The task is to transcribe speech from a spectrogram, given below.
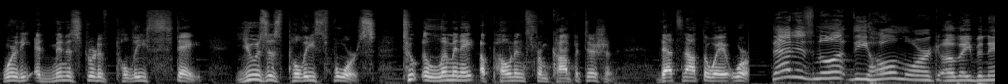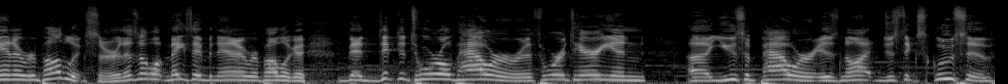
where the administrative police state uses police force to eliminate opponents from competition. That's not the way it works. That is not the hallmark of a banana republic, sir. That's not what makes a banana republic. A, a dictatorial power or authoritarian uh, use of power is not just exclusive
